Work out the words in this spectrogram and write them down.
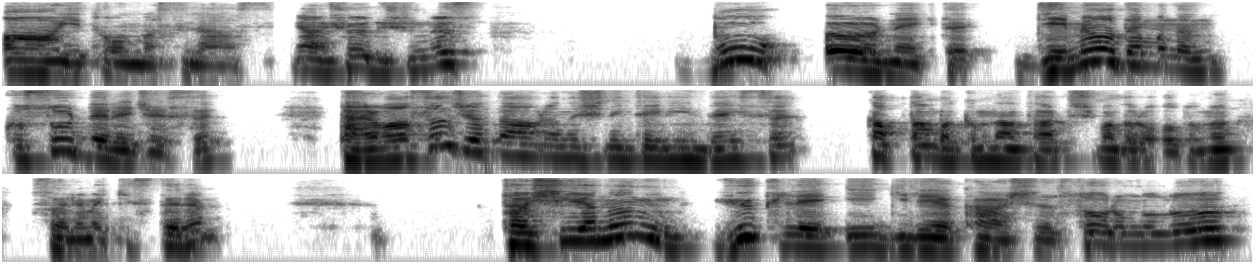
ait olması lazım. Yani şöyle düşününüz. Bu örnekte gemi adamının kusur derecesi pervasızca davranış niteliğinde ise kaptan bakımından tartışmalar olduğunu söylemek isterim. Taşıyanın yükle ilgiliye karşı sorumluluğu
